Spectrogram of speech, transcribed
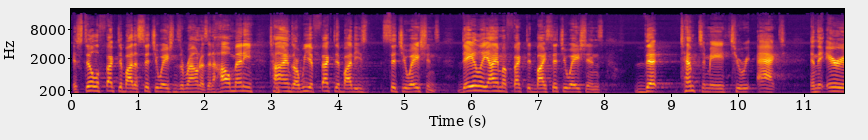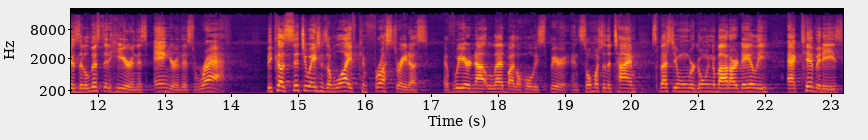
is still affected by the situations around us. And how many times are we affected by these situations? Daily, I am affected by situations that tempt me to react in the areas that are listed here in this anger, this wrath, because situations of life can frustrate us if we are not led by the Holy Spirit. And so much of the time, especially when we're going about our daily activities,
